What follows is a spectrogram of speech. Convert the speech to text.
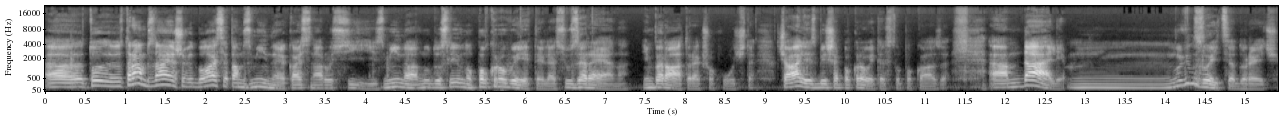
Е, то Трамп знає, що відбулася там зміна якась на Росії. Зміна, ну, дослівно, покровителя, сюзерена. Імператор, якщо хочете. Хоча більше покровительство показує. Ем, далі. Ну, він злиться, до речі.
